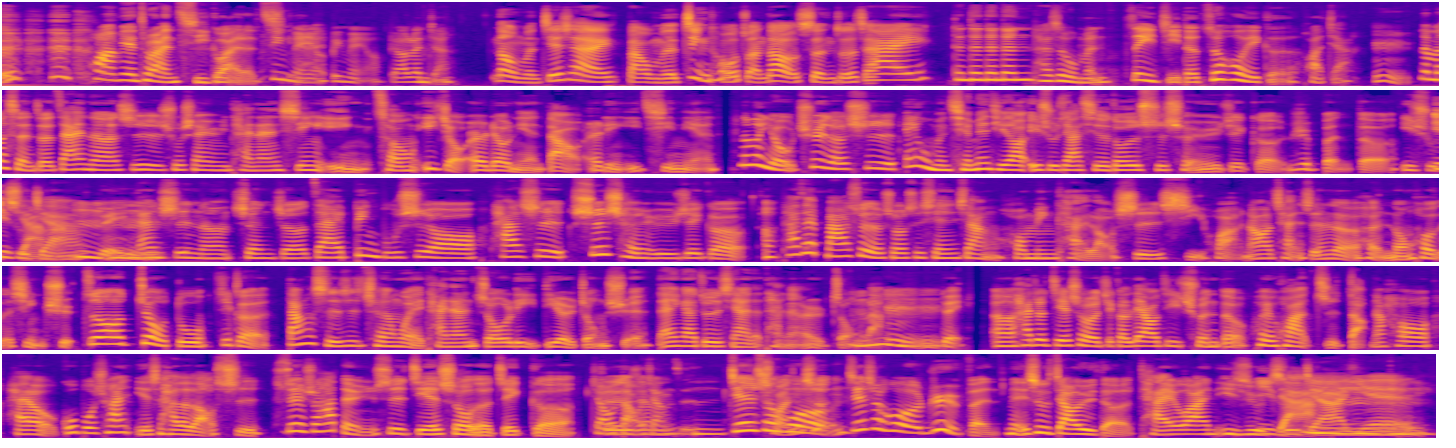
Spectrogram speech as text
画面突然奇怪了，并没有，并没有，不要乱讲。那我们接下来把我们的镜头转到沈哲斋。噔噔噔噔，他是我们这一集的最后一个画家。嗯，那么沈泽斋呢，是出生于台南新营，从一九二六年到二零一七年。那么有趣的是，哎，我们前面提到艺术家其实都是师承于这个日本的艺术家对。但是呢，沈泽斋并不是哦，他是师承于这个哦，他在八岁的时候是先向洪明凯老师习画，然后产生了很浓厚的兴趣，之后就读这个当时是称为台南州立第二中学，但应该就是现在的台南二中啦。嗯嗯对，呃，他就接受了这个廖继春的绘画指导，然后还有郭伯川也是他的老师，所以说他等于是接受了这个教导这样子，嗯，接受过接受过日本美术教育的台湾艺术家。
